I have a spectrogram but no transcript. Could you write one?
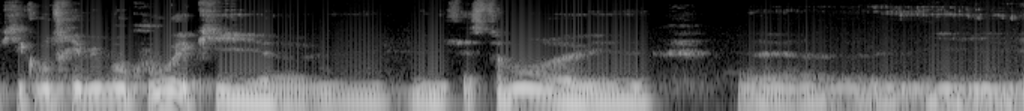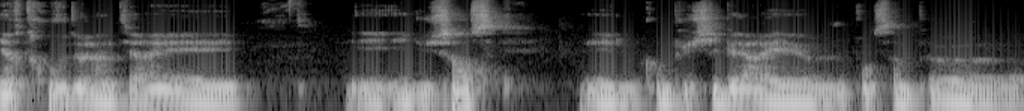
qui contribuent beaucoup et qui manifestement y, retrouvent de l'intérêt et, et, du sens. Et le campus cyber est je pense un peu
